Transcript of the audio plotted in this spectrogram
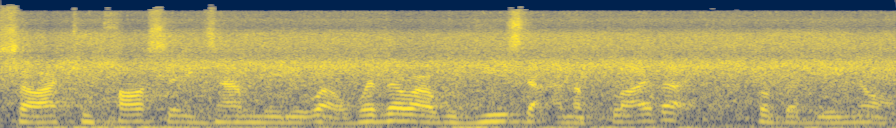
so I can pass the exam really well. Whether I would use that and apply that, probably not.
